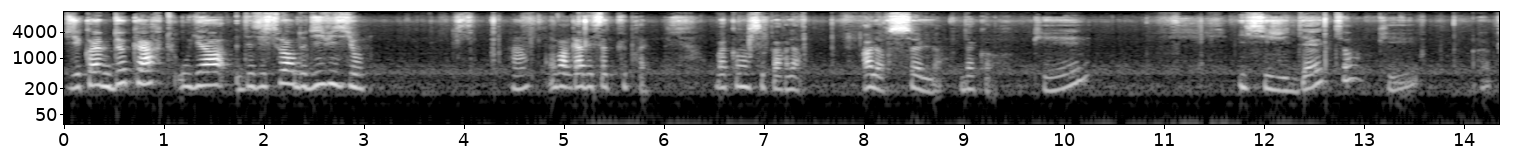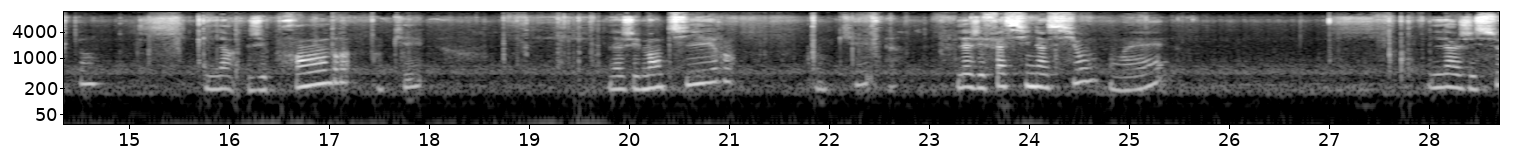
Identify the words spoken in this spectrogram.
j'ai quand même deux cartes où il y a des histoires de division. Hein. on va regarder ça de plus près. On va commencer par là. Alors, seul, d'accord. Ok. Ici, j'ai dette. Ok. Là, je vais prendre. Ok. Là, j'ai mentir. Ok. Là, j'ai fascination. Ouais. Là, j'ai se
